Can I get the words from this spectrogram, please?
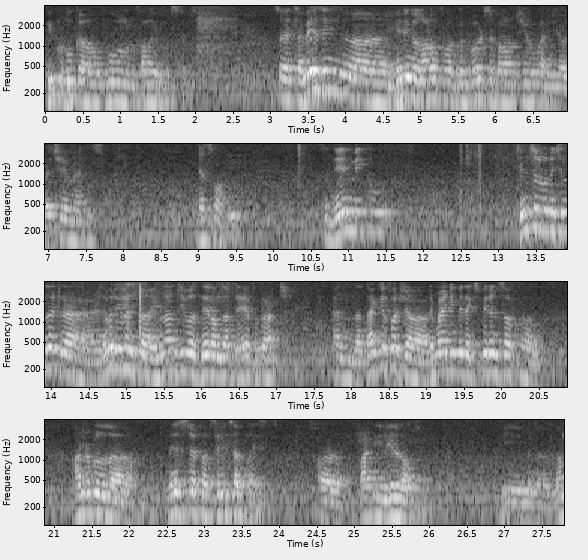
people who who follow your footsteps So it's amazing hearing a lot of good words about you and your achievements that's one so నేను మీకు చెంచుల గురించి ఇందాక never realize Imran ji was there on that day forgot and thank you for reminding me the experience of honourable minister for civil supplies or party leader also ఈ మన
